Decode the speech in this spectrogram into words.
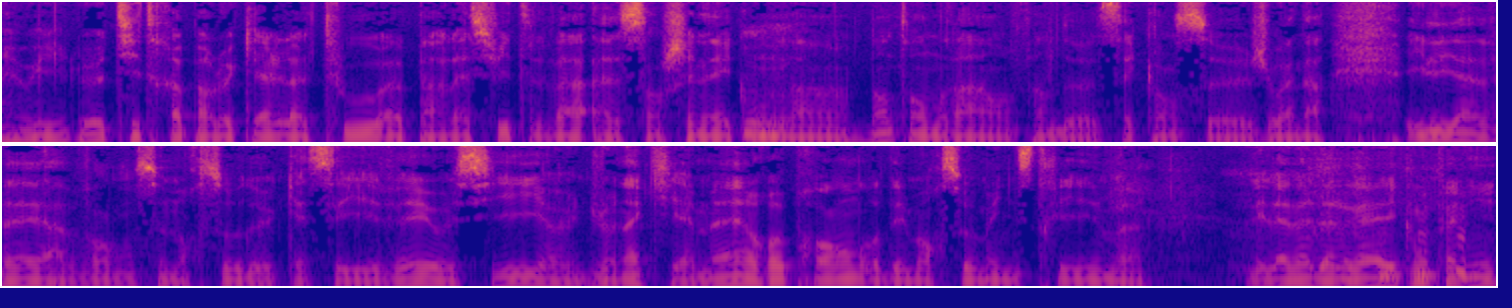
Eh oui, le titre par lequel tout euh, par la suite va euh, s'enchaîner, qu'on Mm. euh, entendra en fin de séquence, Johanna. Il y avait avant ce morceau de KCIV aussi une Johanna qui aimait reprendre des morceaux mainstream, les Lana Del Rey et compagnie.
